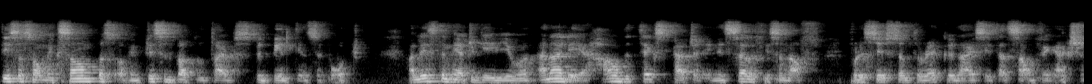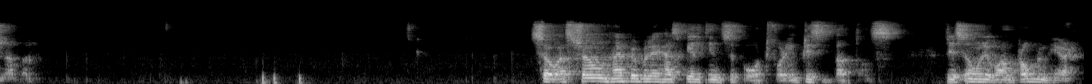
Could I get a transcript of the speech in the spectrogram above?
These are some examples of implicit button types with built-in support. I list them here to give you an idea how the text pattern in itself is enough for the system to recognize it as something actionable. So as shown, Hyperbole has built-in support for implicit buttons. There is only one problem here.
